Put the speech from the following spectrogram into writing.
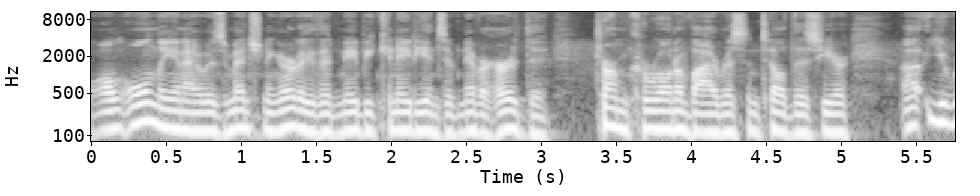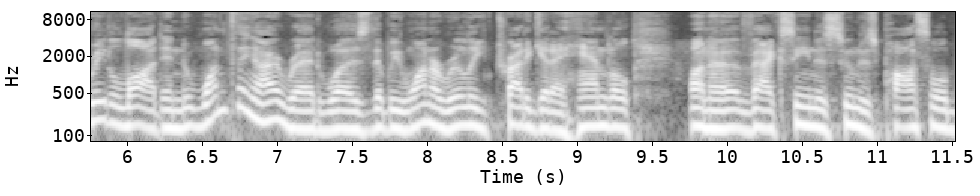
only, and I was mentioning earlier that maybe Canadians have never heard the term coronavirus until this year. Uh, you read a lot, and one thing I read was that we want to really try to get a handle on a vaccine as soon as possible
